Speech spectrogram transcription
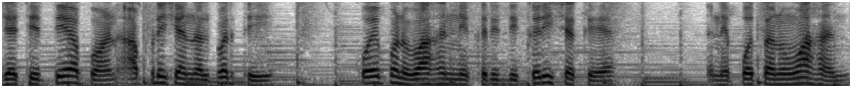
જેથી તે પણ આપણી ચેનલ પરથી કોઈ પણ વાહનની ખરીદી કરી શકે અને પોતાનું વાહન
